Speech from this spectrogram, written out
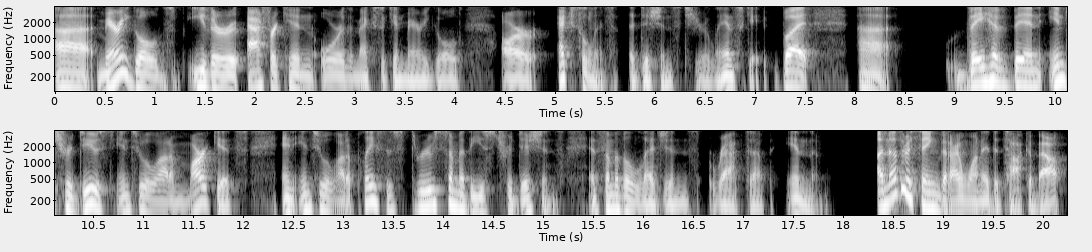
uh, marigolds, either African or the Mexican marigold, are excellent additions to your landscape. But uh, they have been introduced into a lot of markets and into a lot of places through some of these traditions and some of the legends wrapped up in them. Another thing that I wanted to talk about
